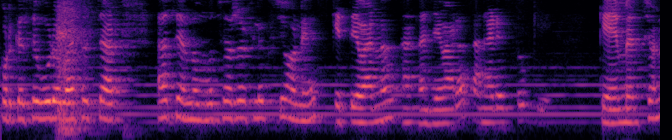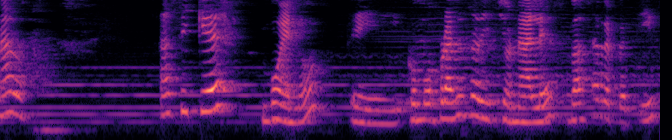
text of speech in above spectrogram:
porque seguro vas a estar haciendo muchas reflexiones que te van a, llevar a sanar esto que, he mencionado. Así que, bueno, eh, como frases adicionales vas a repetir,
